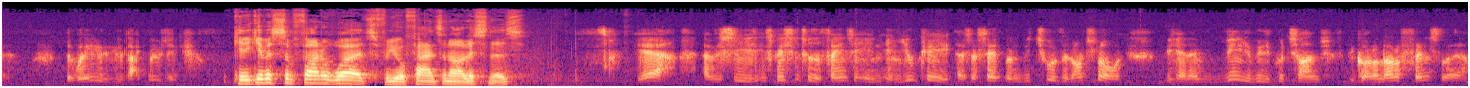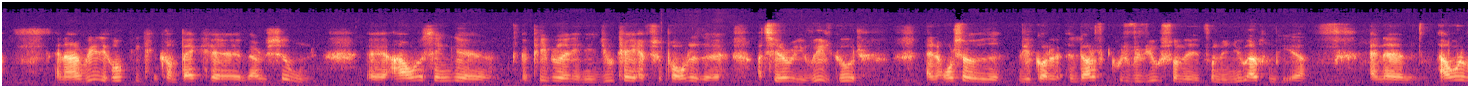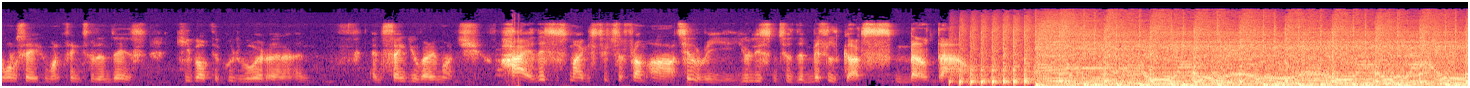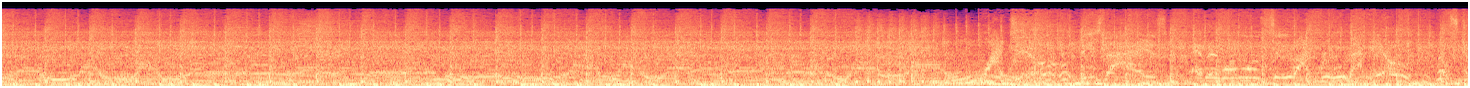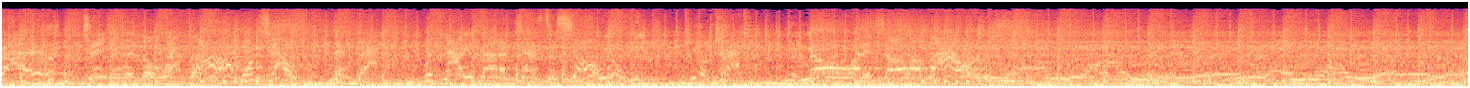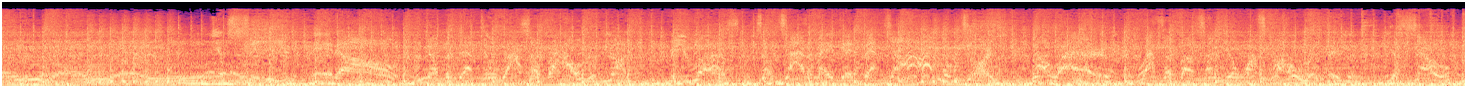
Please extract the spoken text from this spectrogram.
the way you, you like music. Can you give us some final words for your fans and our listeners? See, especially to the fans in, in UK. As I said, when we toured with Onslaught, we had a really, really good time. We got a lot of friends there, and I really hope we can come back uh, very soon. Uh, I always think uh, the people in the UK have supported the artillery really good, and also the, we've got a, a, lot of good reviews from the from the new album here. And um, I only want to say one thing to them: this keep up the good work and, and and thank you very much. Hi, this is Michael Stützer from Artillery. You listen to the Metal Gods Meltdown. Yourself,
